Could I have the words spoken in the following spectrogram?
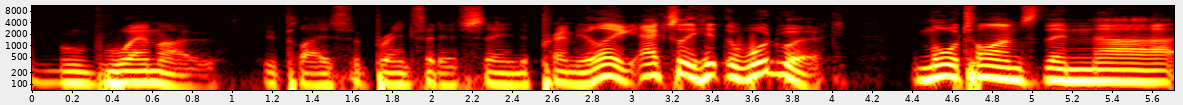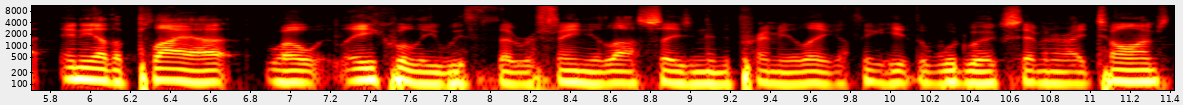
Mbeumo, who plays for Brentford FC in the Premier League. Actually hit the woodwork more times than uh, any other player. Well, equally with uh, Raphinha last season in the Premier League. I think he hit the woodwork seven or eight times.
